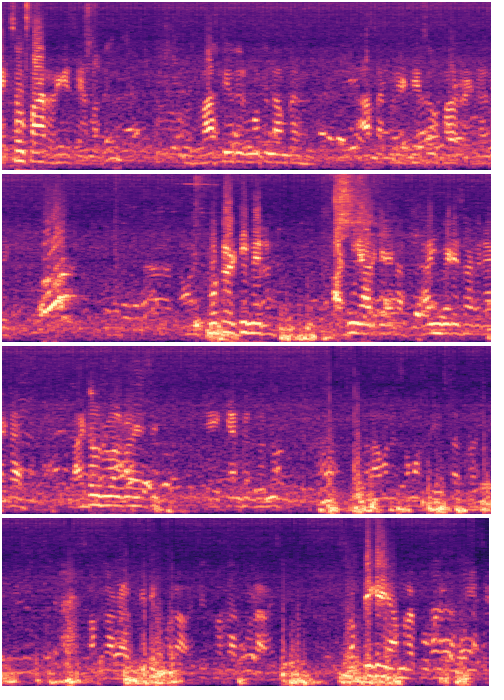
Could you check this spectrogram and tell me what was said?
একশো পার হয়ে গেছে আমাদের। লাস্ট ইয়ারের মতন আমরা আশা করি দেড়শো পার হয়ে যাবে। আমাদের টোটাল টিমের আপনি আর কি একটা লাইন বেড়ে সাহেবের একটা ভাইটাল রোল রয়েছে এই ক্যাম্পের জন্য। আমাদের সমস্ত স্টাফরা সব জায়গায় মিটিং করা হয়েছে প্রচার করা হয়েছে। সব দিকেই আমরা কোপারেশন দিয়েছি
